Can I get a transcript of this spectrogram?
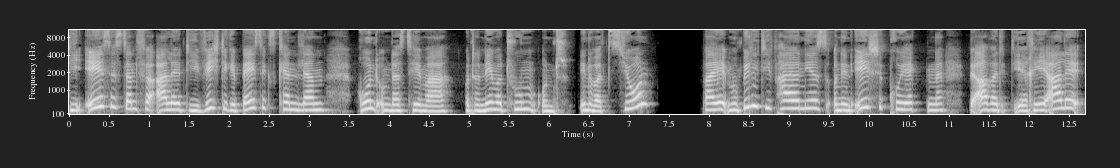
Die ES ist dann für alle, die wichtige Basics kennenlernen rund um das Thema Unternehmertum und Innovation. Bei Mobility Pioneers und den E-Ship-Projekten bearbeitet ihr reale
